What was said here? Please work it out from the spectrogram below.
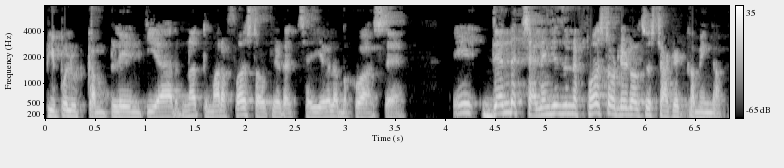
People would complain, ki, na, tumhara first outlet acha hai, ye wala bakwas hai. Eh, then the challenges in the first outlet also started coming up,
